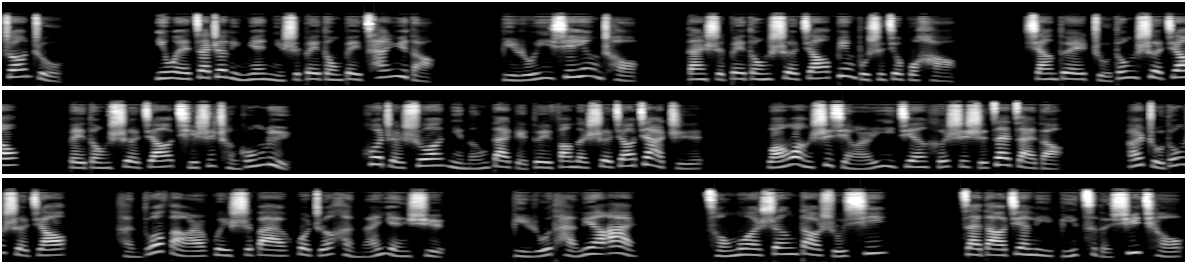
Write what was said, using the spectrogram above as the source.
庄主，因为在这里面你是被动被参与的，比如一些应酬。但是被动社交并不是就不好，相对主动社交，被动社交其实成功率，或者说你能带给对方的社交价值。往往是显而易见和实实在在的，而主动社交很多反而会失败或者很难延续。比如谈恋爱，从陌生到熟悉，再到建立彼此的需求，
